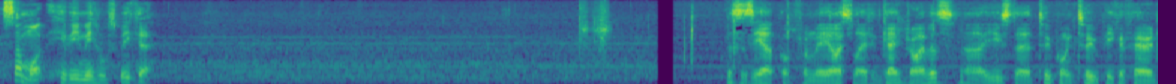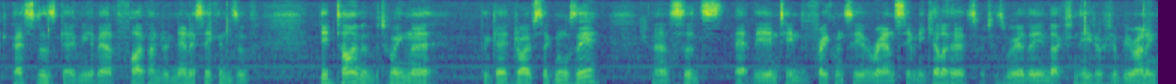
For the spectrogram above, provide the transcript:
somewhat heavy metal speaker This is the output from the isolated gate drivers. Uh, I used a 2.2 picofarad capacitors, gave me about 500 nanoseconds of dead time in between the, the gate drive signals there. And it's at the intended frequency of around 70 kilohertz, which is where the induction heater should be running,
